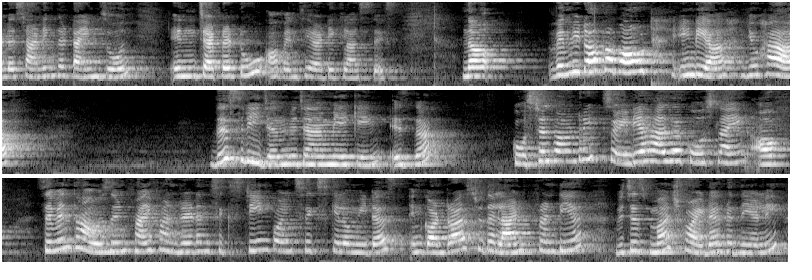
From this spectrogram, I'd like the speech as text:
understanding the time zone in chapter 2 of NCERT class 6. Now, when we talk about India, you have this region which I am making is the coastal boundary. So, India has a coastline of 7516.6 kilometers in contrast to the land frontier which is much wider with nearly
